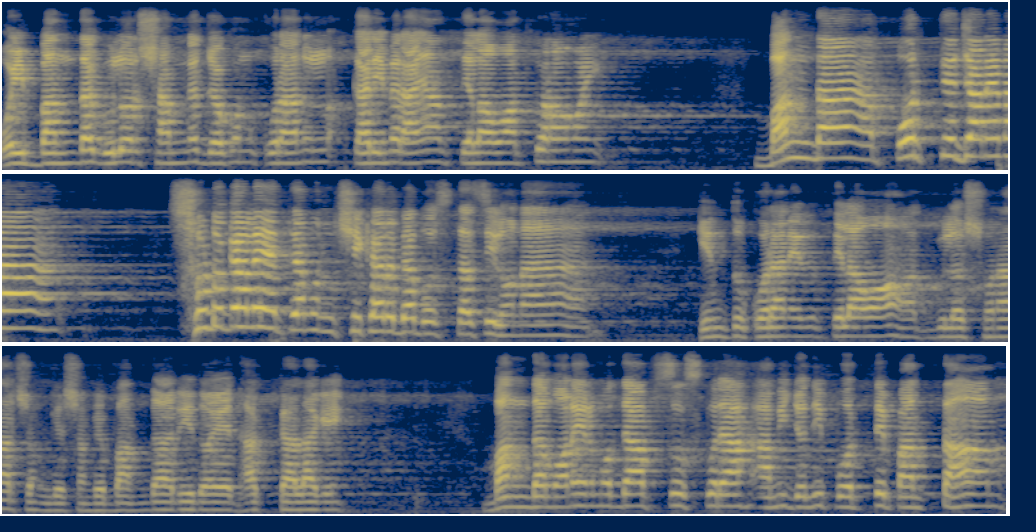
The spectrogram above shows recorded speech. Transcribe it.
ওই বান্দাগুলোর সামনে যখন কোরআনুল কারিমের আয়াত তেলাওয়াত করা হয়, বান্দা পড়তে জানে না, ছোটকালে তেমন শিখার ব্যবস্থা ছিল না। কিন্তু কোরআনের তেলাওয়াতগুলো শোনার সঙ্গে সঙ্গে বান্দা হৃদয়ে ধাক্কা লাগে। বান্দা মনের মধ্যে আফসোস করে আমি যদি পড়তে পারতাম।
